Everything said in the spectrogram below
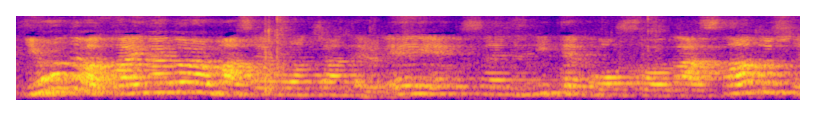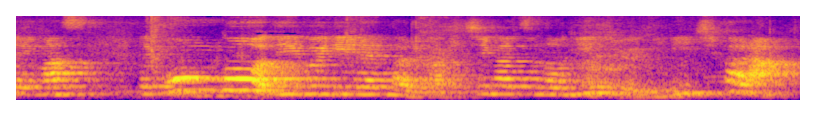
日本では海外ドラマ専門チャンネル AXN にて放送がスタートしています。で今後 DVD レンタルが7月の22日から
